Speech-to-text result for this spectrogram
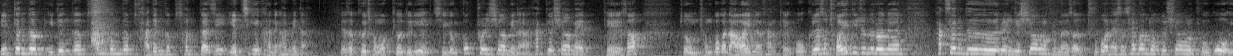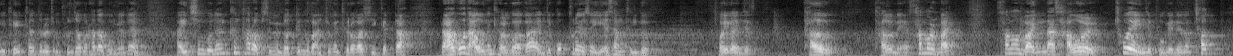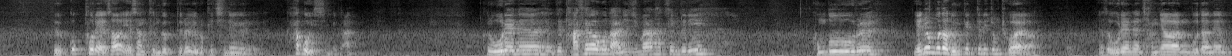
1등급, 2등급, 3등급, 4등급 선까지 예측이 가능합니다. 그래서 그 정오표들이 지금 꼭풀 시험이나 학교 시험에 대해서 좀 정보가 나와 있는 상태고 그래서 저희 기준으로는 학생들은 이제 시험을 보면서 두 번에서 세 번 정도 시험을 보고 이 데이터들을 좀 분석을 하다 보면은 아, 이 친구는 큰 탈 없으면 몇 등급 안쪽엔 들어갈 수 있겠다라고 나오는 결과가 이제 꼭풀에서 예상 등급 저희가 이제 다음 다음에 3월 말 3월 말이나 4월 초에 이제 보게 되는 첫 그 꼭풀에서 예상 등급들을 이렇게 진행을 하고 있습니다. 그리고 올해는 이제 다 세하고는 아니지만 학생들이 공부를 예년보다 눈빛들이 좀 좋아요. 그래서 올해는 작년보다는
